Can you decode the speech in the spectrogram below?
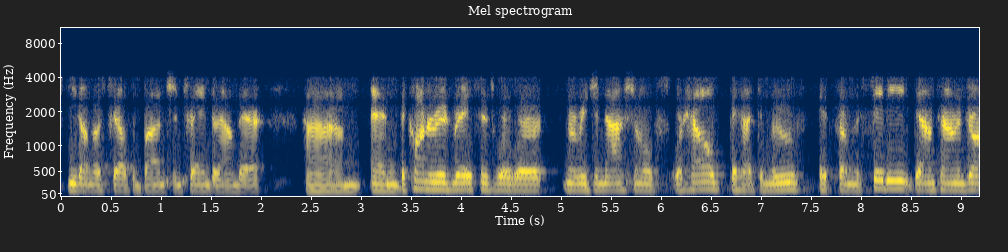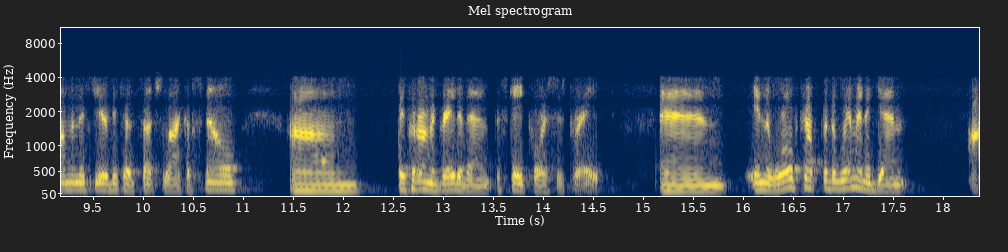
skied on those trails a bunch and trained around there. Um, and the Connersrud races where where Norwegian nationals were held, they had to move it from the city downtown in Drammen this year because such lack of snow. Um, they put on a great event. The skate course is great. And in the World Cup for the women again, uh,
